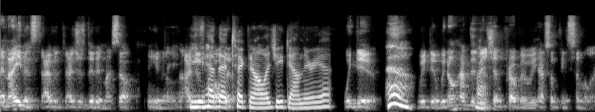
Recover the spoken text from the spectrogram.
and I even I, I just did it myself. You know, I you just have that it- technology down there yet? We do, we do. We don't have the Wow. Vision Pro, but we have something similar.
